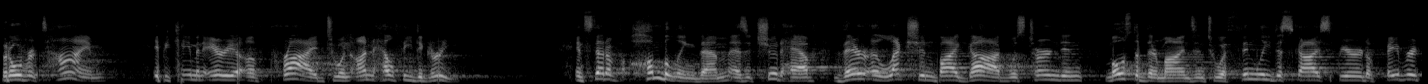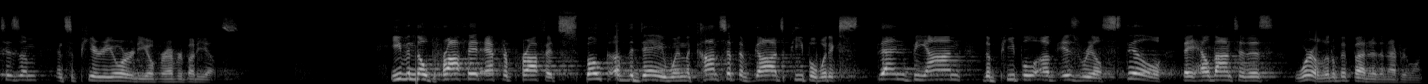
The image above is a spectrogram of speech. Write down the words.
But over time, it became an area of pride to an unhealthy degree. Instead of humbling them as it should have, their election by God was turned in most of their minds into a thinly disguised spirit of favoritism and superiority over everybody else. Even though prophet after prophet spoke of the day when the concept of God's people would extend beyond the people of Israel, still they held on to this we're a little bit better than everyone.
